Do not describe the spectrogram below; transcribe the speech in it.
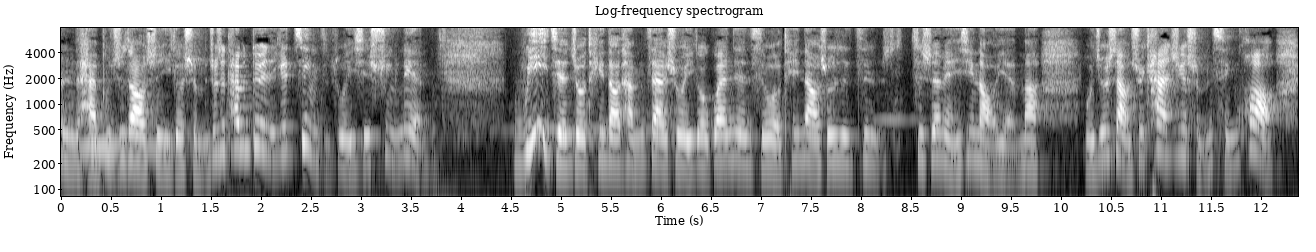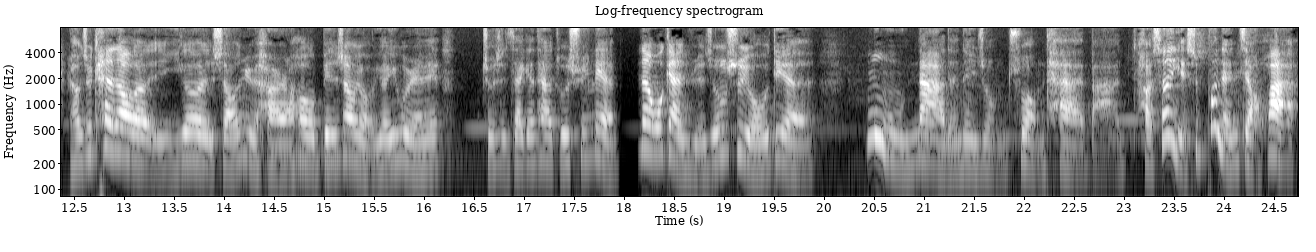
咽，还不知道是一个什么，就是他们对着一个镜子做一些训练。无意间就听到他们在说一个关键词，我听到说是自自身免疫性脑炎嘛，我就想去看是个什么情况，然后就看到了一个小女孩，然后边上有一个医护人员就是在跟她做训练，那我感觉就是有点木讷的那种状态吧，好像也是不能讲话，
